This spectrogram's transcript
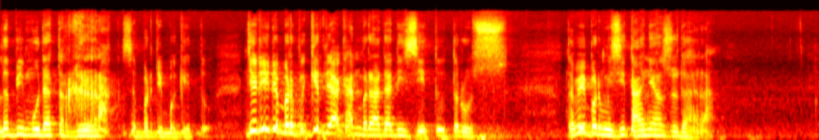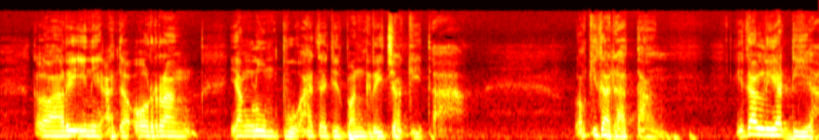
lebih mudah tergerak seperti begitu. Jadi dia berpikir dia akan berada di situ terus. Tapi permisi tanya saudara. Kalau hari ini ada orang yang lumpuh ada di depan gereja kita. Lalu kita datang. Kita lihat dia.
